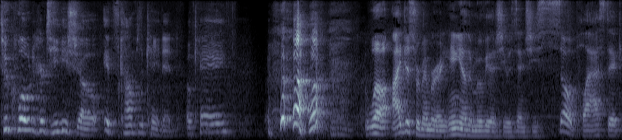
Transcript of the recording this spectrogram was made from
To quote her TV show, it's complicated. Okay. Well, I just remember in any other movie that she was in, she's so plastic,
